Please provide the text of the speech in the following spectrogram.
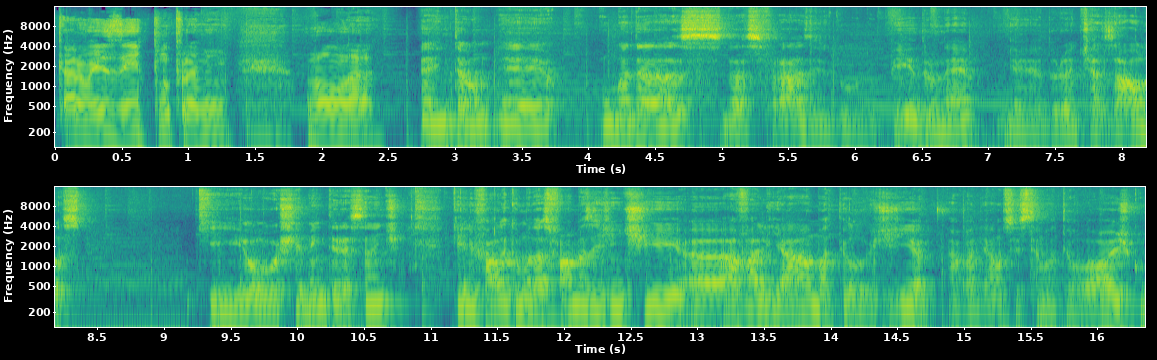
cara, um exemplo para mim. Vamos lá. É, então, é, uma das, das frases do, do Pedro, né, é, durante as aulas, que eu achei bem interessante, que ele fala que uma das formas de a gente uh, avaliar uma teologia, avaliar um sistema teológico,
